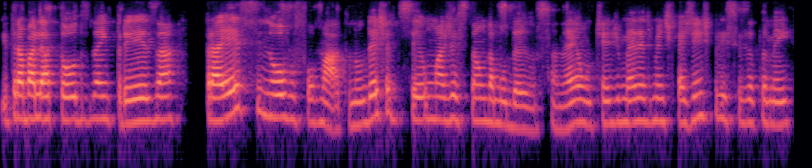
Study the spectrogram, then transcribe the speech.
e trabalhar todos na empresa para esse novo formato. Não deixa de ser uma gestão da mudança, né? Um change management que a gente precisa também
